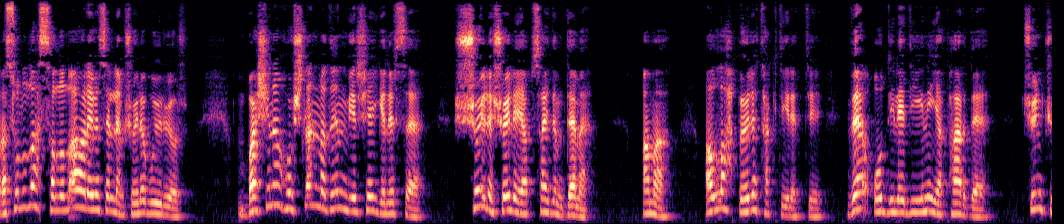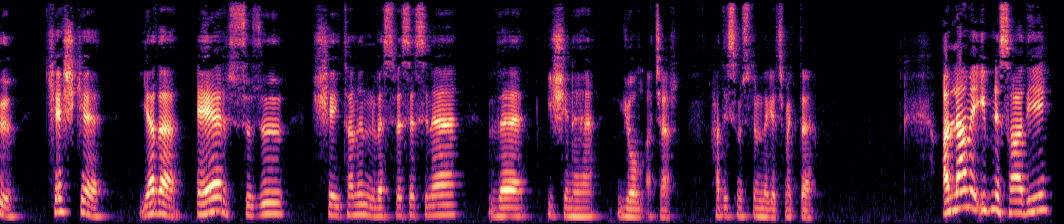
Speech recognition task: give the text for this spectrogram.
Resulullah sallallahu aleyhi ve sellem şöyle buyuruyor. Başına hoşlanmadığın bir şey gelirse şöyle şöyle yapsaydım deme. Ama Allah böyle takdir etti ve o dilediğini yapar de. Çünkü keşke ya da eğer sözü şeytanın vesvesesine ve işine yol açar. Hadis Müslüm'de geçmekte. Allame İbni Sadi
